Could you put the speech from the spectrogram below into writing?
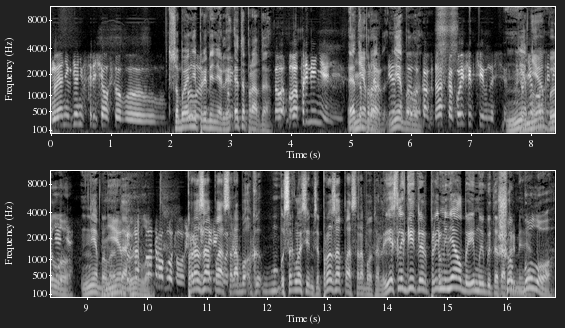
Но я нигде не встречал, чтобы... Чтобы они было- применяли. Это правда. О о применении. Это Не было. правда. Где Не было. Когда, с какой эффективностью? Не Не было. Не было, Не да. было. Работал Про запас года. работали. Согласимся, про запас работали. Если Гитлер применял бы, и мы бы тогда Чтоб применяли. было.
